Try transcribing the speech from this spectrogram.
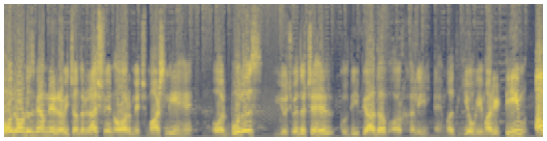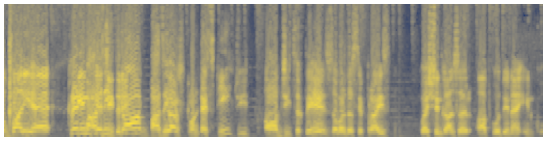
ऑलराउंडर्स में हमने रविचंद्रन अश्विन और मिच मार्श लिए हैं और बोलर्स युजवेंद्र चहल कुलदीप यादव और खलील अहमद। ये होगी हमारी टीम। अब बारी है बाजी बाजीगर कॉन्टेस्ट की। जीत आप जीत सकते हैं। ज़बरदस्त से प्राइज क्वेश्चन का आंसर आपको देना है इनको।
